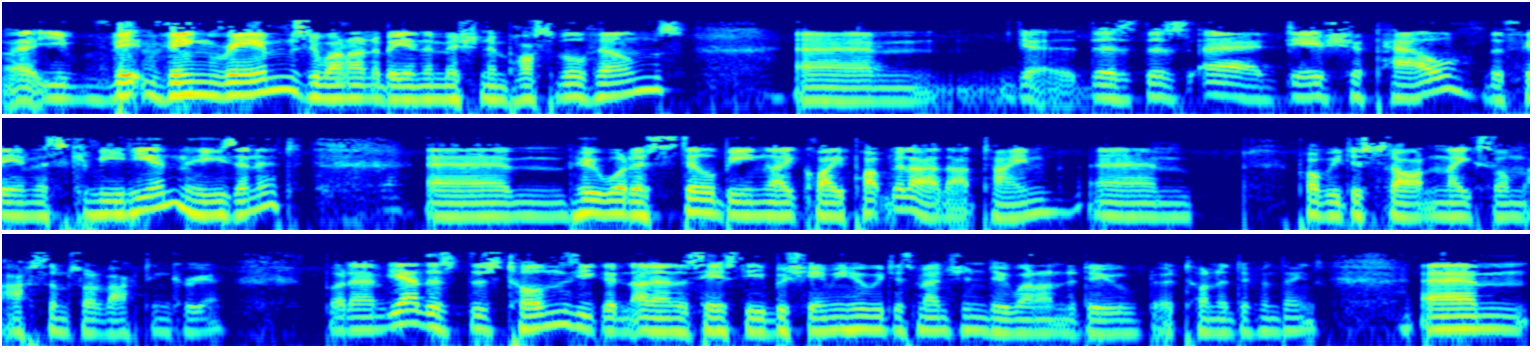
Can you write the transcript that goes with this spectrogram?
uh, you, Ving Rhames, who went on to be in the Mission Impossible films. Um, yeah, there's there's uh, Dave Chappelle, the famous comedian. He's in it. Um, who would have still been like quite popular at that time. Um, probably just starting like some some sort of acting career. But um, yeah, there's there's tons you could, and then there's Steve Buscemi, who we just mentioned, who went on to do a ton of different things. Um,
